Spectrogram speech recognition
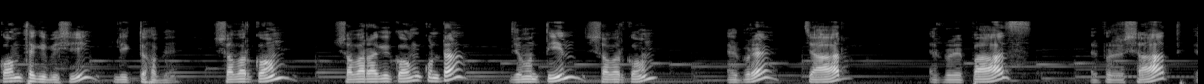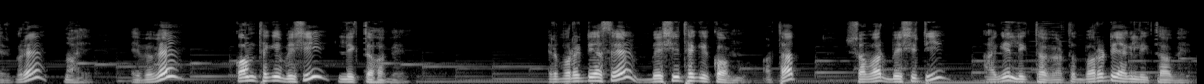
কম থেকে বেশি লিখতে হবে। সবার কম, সবার আগে কম কোনটা? যেমন তিন, সবার কম, এরপরে চার, এরপরে পাঁচ, এরপরে সাত, এরপরে নয়। এভাবে কম থেকে বেশি লিখতে হবে। এরপরেটি আছে বেশি থেকে কম, অর্থাৎ সবার বেশিটি আগে লিখতে হবে, অর্থাৎ বড়টি আগে লিখতে হবে।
